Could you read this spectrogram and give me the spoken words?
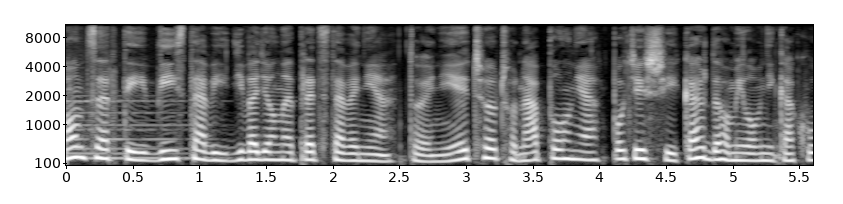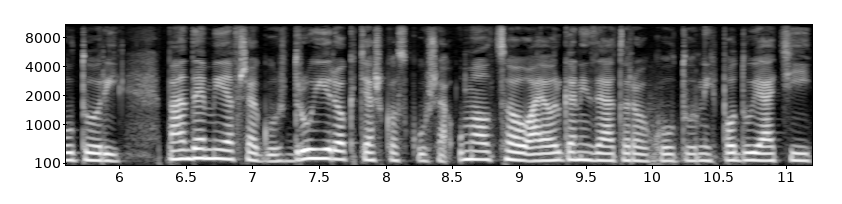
Koncerty, výstavy, divadelné predstavenia – to je niečo, čo naplňa, poteší každého milovníka kultúry. Pandémia však už druhý rok ťažko skúša umelcov aj organizátorov kultúrnych podujatí,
